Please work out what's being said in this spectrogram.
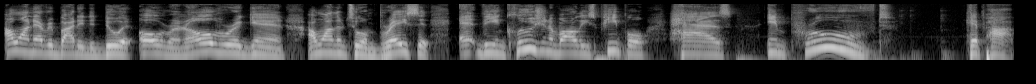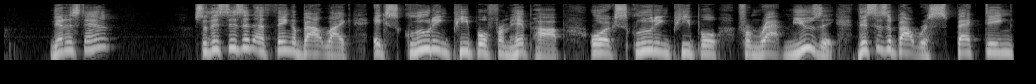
I want everybody to do it over and over again. I want them to embrace it. Eh, The inclusion of all these people has improved hip hop. You understand? So this isn't a thing about like excluding people from hip hop or excluding people from rap music. This is about respecting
